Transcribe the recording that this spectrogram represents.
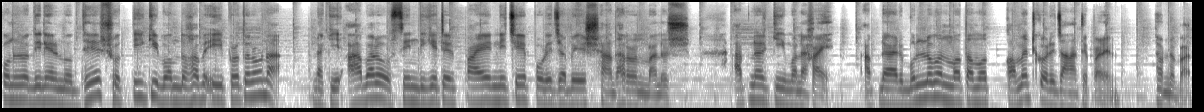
পনেরো দিনের মধ্যে সত্যিই কি বন্ধ হবে এই প্রতারণা? নাকি আবারও সিন্ডিকেটের পায়ের নিচে পড়ে যাবে সাধারণ মানুষ? আপনার কি মনে হয়? আপনার মূল্যবান মতামত কমেন্ট করে জানাতে পারেন। ধন্যবাদ।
